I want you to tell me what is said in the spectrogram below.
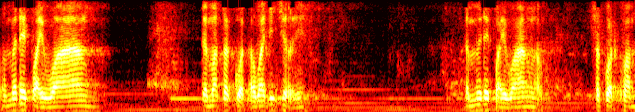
มันไม่ได้ปล่อยวาง แต่มาสะกดเอาไว้เฉยๆแต่ไม่ได้ปล่อยวางหรอกสะกดความ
